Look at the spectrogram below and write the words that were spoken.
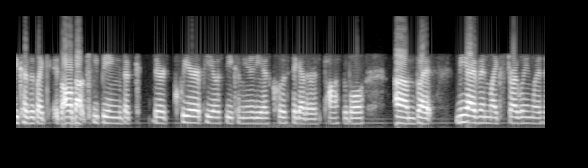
because it's like it's all about keeping the their queer POC community as close together as possible. Um, but me, I've been like struggling with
